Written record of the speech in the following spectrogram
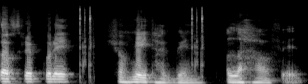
সাবস্ক্রাইব করে সঙ্গেই থাকবেন। আল্লাহ হাফেজ।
